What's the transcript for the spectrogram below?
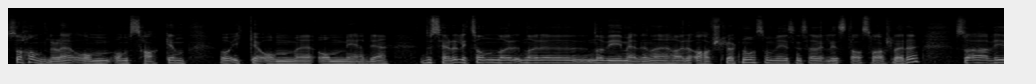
så handler det om, om saken og ikke om, om mediet. Du ser det litt sånn når, når, når vi i mediene har avslørt noe som vi syns er veldig stas å avsløre, så er vi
